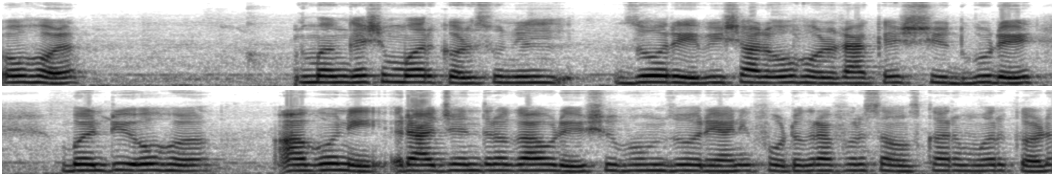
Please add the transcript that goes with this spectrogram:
ओहळ मंगेश मरकड सुनील जोरे विशाल ओहोळ राकेश शिदगुडे बंटी ओहोळ आगोने राजेंद्र गावडे शुभम जोरे आणि फोटोग्राफर संस्कार मरकड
